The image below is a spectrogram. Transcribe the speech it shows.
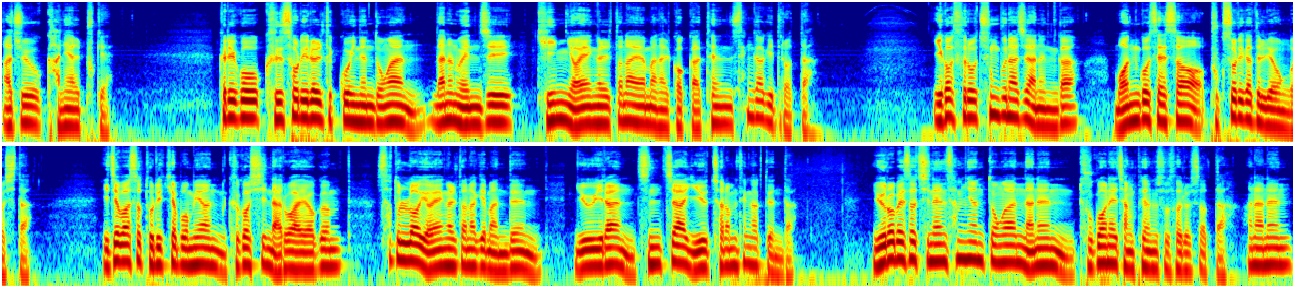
아주 가냘프게. 그리고 그 소리를 듣고 있는 동안 나는 왠지 긴 여행을 떠나야만 할 것 같은 생각이 들었다. 이것으로 충분하지 않은가? 먼 곳에서 북소리가 들려온 것이다. 이제 와서 돌이켜보면 그것이 나로 하여금 서둘러 여행을 떠나게 만든 유일한 진짜 이유처럼 생각된다. 유럽에서 지낸 3년 동안 나는 두 권의 장편 소설을 썼다. 하나는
